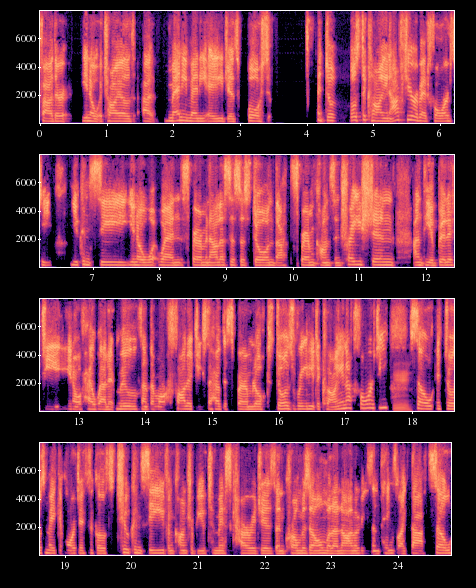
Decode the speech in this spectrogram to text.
father, you know, a child at many, many ages, but it does does decline after you're about 40 you can see you know what when sperm analysis is done that sperm concentration and the ability you know of how well it moves and the morphology so how the sperm looks does really decline at 40 mm. so it does make it more difficult to conceive and contribute to miscarriages and chromosomal anomalies and things like that so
